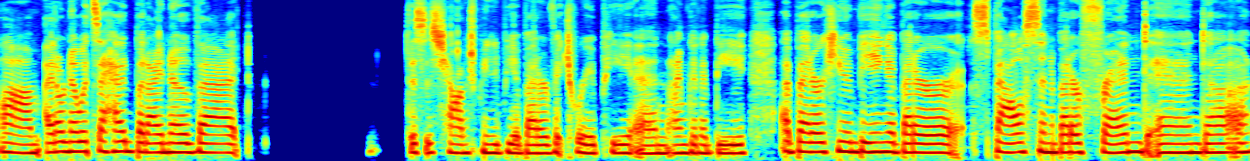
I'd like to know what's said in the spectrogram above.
um, I don't know what's ahead, but I know that this has challenged me to be a better Victoria P. And I'm going to be a better human being, a better spouse, and a better friend. And uh,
